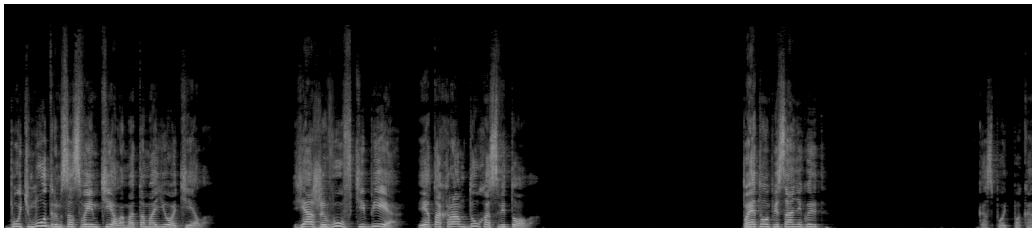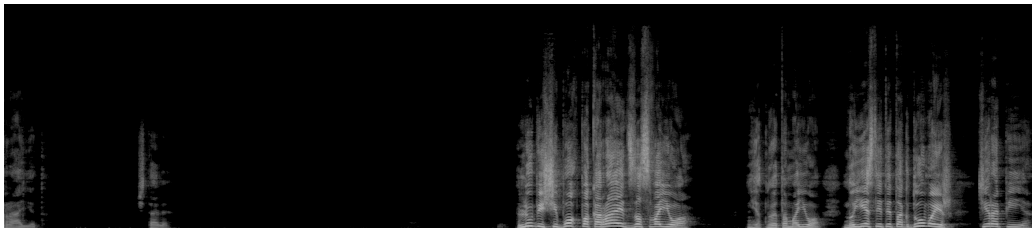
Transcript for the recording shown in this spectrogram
Будь мудрым со своим телом, это мое тело. Я живу в тебе, и это храм Духа Святого. Поэтому Писание говорит, Господь покарает Читали? Любящий Бог покарает за свое. Нет, ну это мое. Но если ты так думаешь, терапия.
